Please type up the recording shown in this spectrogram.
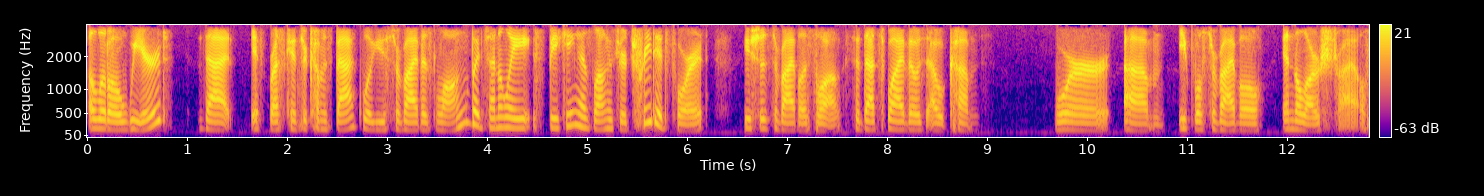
a little weird that if breast cancer comes back, will you survive as long? But generally speaking, as long as you're treated for it, you should survive as long. So that's why those outcomes were um, equal survival in the large trials.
